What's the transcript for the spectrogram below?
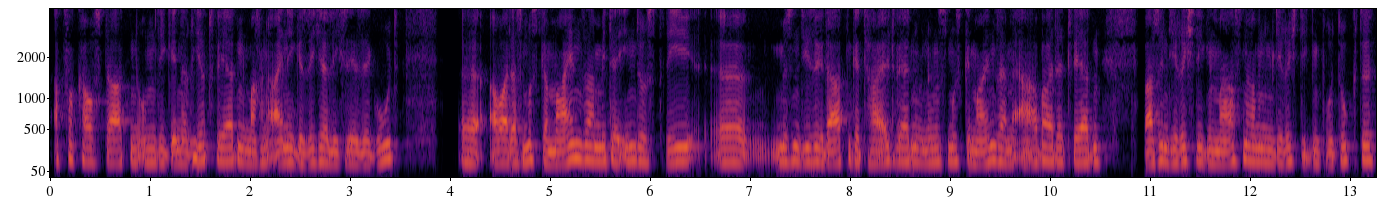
Abverkaufsdaten um, die generiert werden? Machen einige sicherlich sehr, sehr gut. Äh, aber das muss gemeinsam mit der Industrie, äh, müssen diese Daten geteilt werden und es muss gemeinsam erarbeitet werden, was sind die richtigen Maßnahmen, um die richtigen Produkte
